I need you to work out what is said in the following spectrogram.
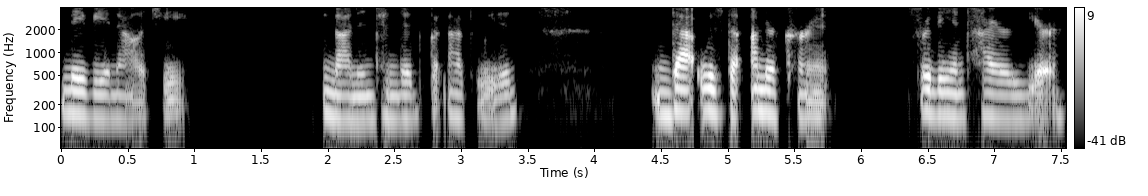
navy analogy not intended but not deleted. That was the undercurrent for the entire year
